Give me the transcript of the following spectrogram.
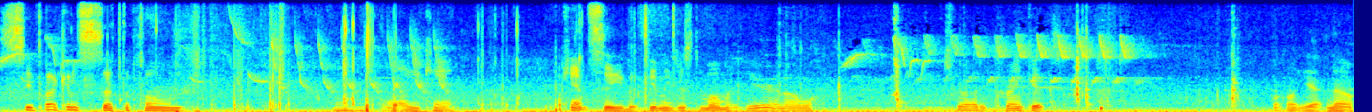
See if I can set the phone. Well, you can't. Can't see, but give me just a moment here and I will try to crank it. Oh yeah, no.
